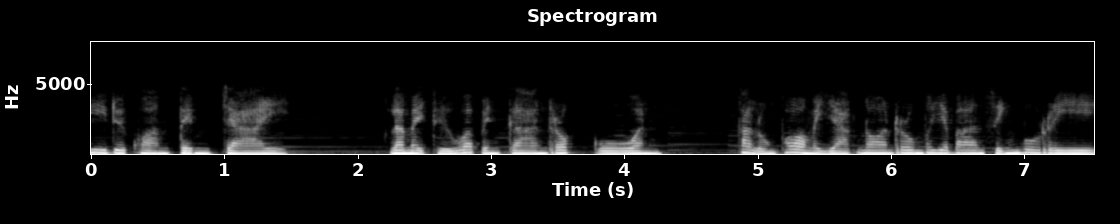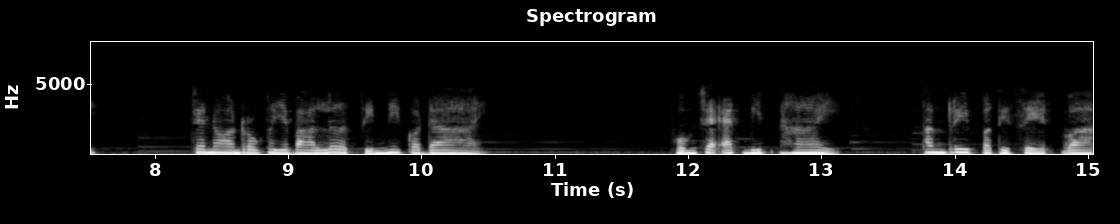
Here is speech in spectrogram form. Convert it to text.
ที่ด้วยความเต็มใจ และไม่ถือว่าเป็นการรบกวน ถ้าหลวงพ่อไม่อยากนอนโรงพยาบาลสิงห์บุรี จะนอนโรงพยาบาลเลิศสินนี่ก็ได้ ผมจะแอดมิดให้ ท่านรีบปฏิเสธว่า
